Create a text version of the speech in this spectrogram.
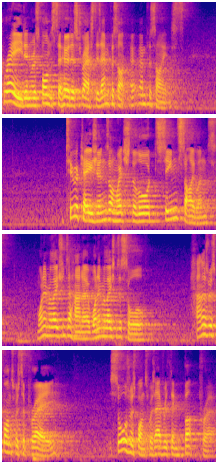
prayed in response to her distress is emphasized. Two occasions on which the Lord seemed silent one in relation to Hannah, one in relation to Saul. Hannah's response was to pray, Saul's response was everything but prayer.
